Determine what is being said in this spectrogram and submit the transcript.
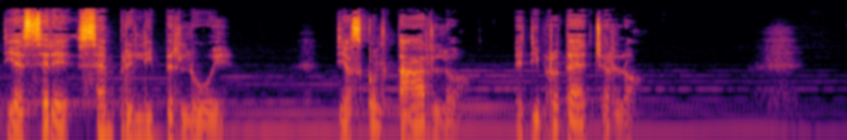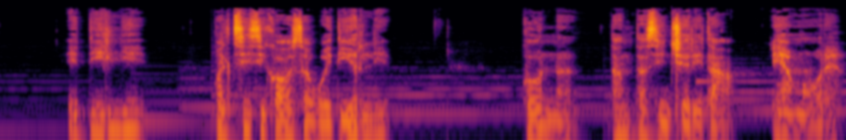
di essere sempre lì per lui, di ascoltarlo e di proteggerlo. E digli qualsiasi cosa vuoi dirgli con tanta sincerità e amore.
